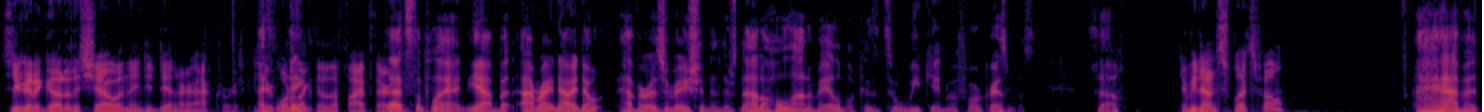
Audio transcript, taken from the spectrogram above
So you're gonna go to the show and then do dinner afterwards because you're going to like to the five thirty. that's the plan. Yeah, but uh, right now I don't have a reservation, and there's not a whole lot available because it's a weekend before Christmas. So Have you done Splitsville? I haven't.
